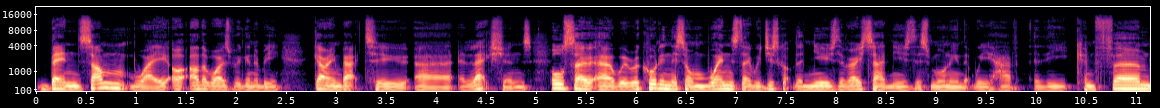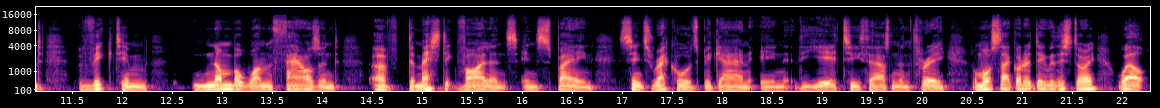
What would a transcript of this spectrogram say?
bend some way, or otherwise we're going to be going back to uh, elections. Also, uh, we're recording this on Wednesday. We just got the news, the very sad news this morning that we have the confirmed victim number 1000 of domestic violence in Spain since records began in the year 2003. And what's that got to do with this story? Well,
